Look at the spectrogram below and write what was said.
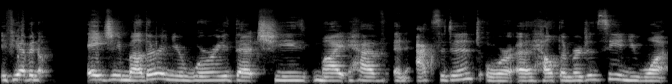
if you have an aging mother and you're worried that she might have an accident or a health emergency and you want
